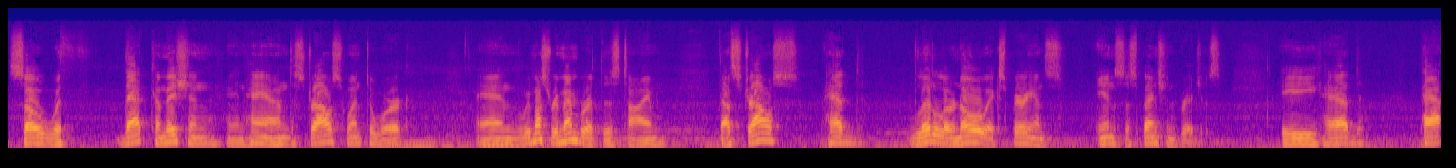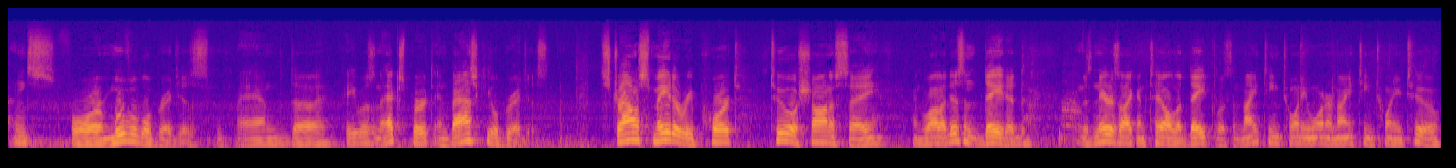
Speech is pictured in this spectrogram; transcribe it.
So with that commission in hand, Strauss went to work, and we must remember at this time that Strauss had little or no experience in suspension bridges. He had patents for movable bridges, and uh, he was an expert in bascule bridges. Strauss made a report to O'Shaughnessy, and while it isn't dated, as near as I can tell, the date was in 1921 or 1922,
